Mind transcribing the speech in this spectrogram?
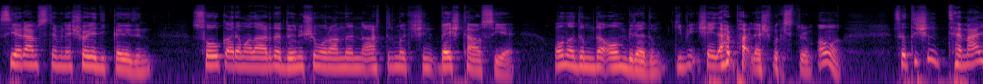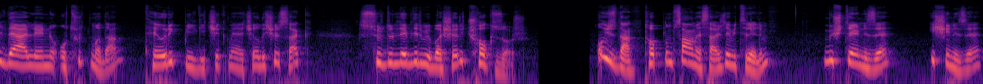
CRM sistemine şöyle dikkat edin. Soğuk aramalarda dönüşüm oranlarını arttırmak için 5 tavsiye. 10 adımda 11 adım gibi şeyler paylaşmak istiyorum ama satışın temel değerlerini oturtmadan teorik bilgi çıkmaya çalışırsak sürdürülebilir bir başarı çok zor. O yüzden toplumsal mesajla bitirelim. Müşterinize, işinize,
